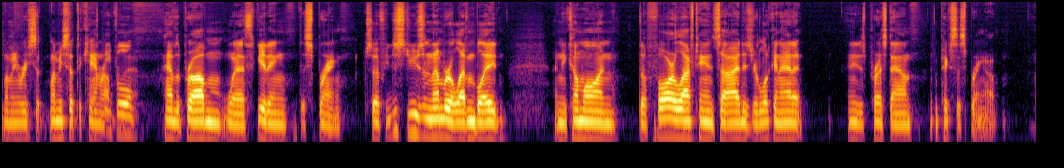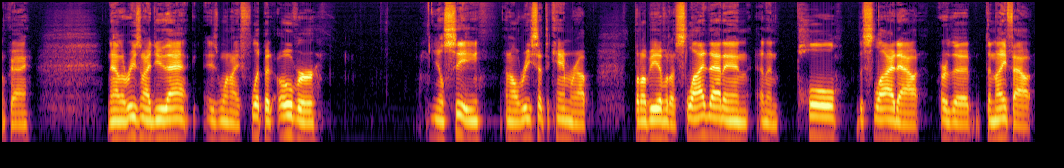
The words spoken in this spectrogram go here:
Let me reset. Let me set the camera People have the problem with getting the spring. So if you just use a number 11 blade and you come on the far left hand side as you're looking at it and you just press down it picks the spring up okay now the reason I do that is when I flip it over you'll see and I'll reset the camera up but I'll be able to slide that in and then pull the slide out or the the knife out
